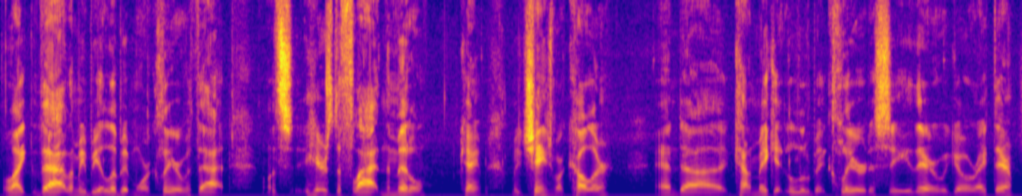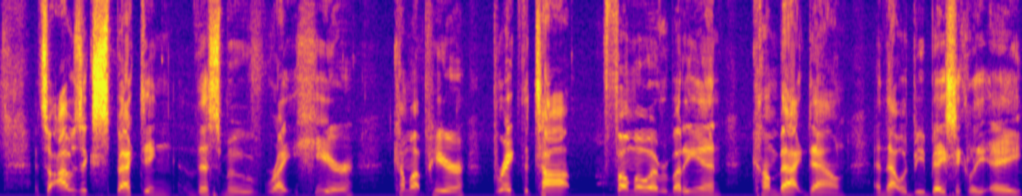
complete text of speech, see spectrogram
like that. Let me be a little bit more clear with that. Let's. Here's the flat in the middle. Okay, let me change my color and uh, kind of make it a little bit clearer to see. There we go right there. And so I was expecting this move right here, come up here, break the top, FOMO everybody in, come back down, and that would be basically a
